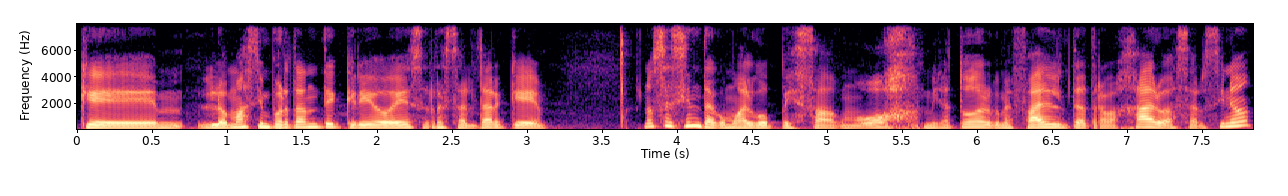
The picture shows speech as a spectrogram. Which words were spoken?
que mm, lo más importante creo es resaltar que no se sienta como algo pesado, como, oh, mira todo lo que me falta trabajar o hacer, sino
